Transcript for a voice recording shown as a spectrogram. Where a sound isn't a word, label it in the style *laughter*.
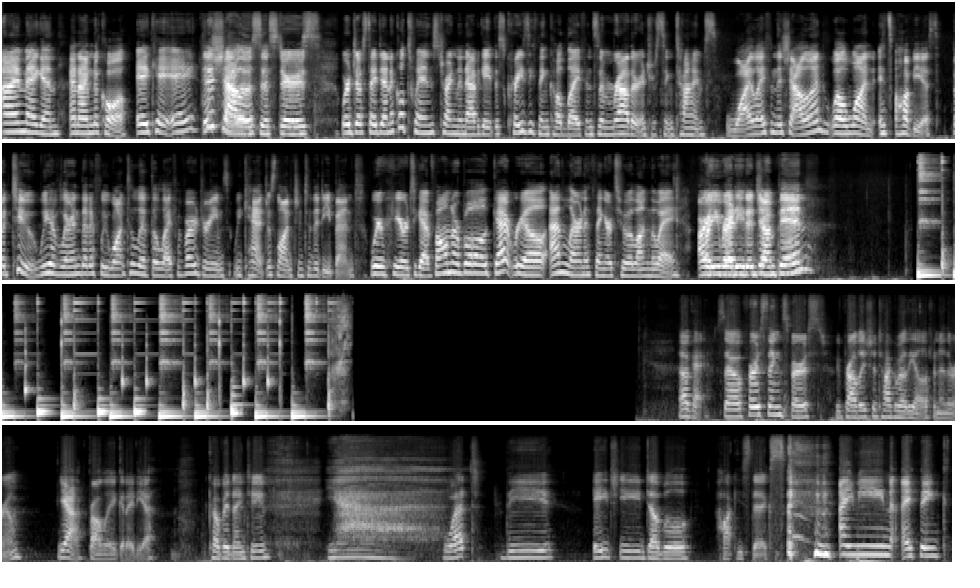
I'm Megan, And I'm Nicole. aka The Shallow Sisters. We're just identical twins trying to navigate this crazy thing called life in some rather interesting times. Why life in the shallow end? Well, one, it's obvious. But two, we have learned that if we want to live the life of our dreams, we can't just launch into the deep end. We're here to get vulnerable, get real, and learn a thing or two along the way. Are, you ready, to jump in? Okay, so first things first, we probably should talk about the elephant in the room Yeah, probably a good idea. COVID 19. Yeah. What the HE double hockey sticks? *laughs* I mean, I think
